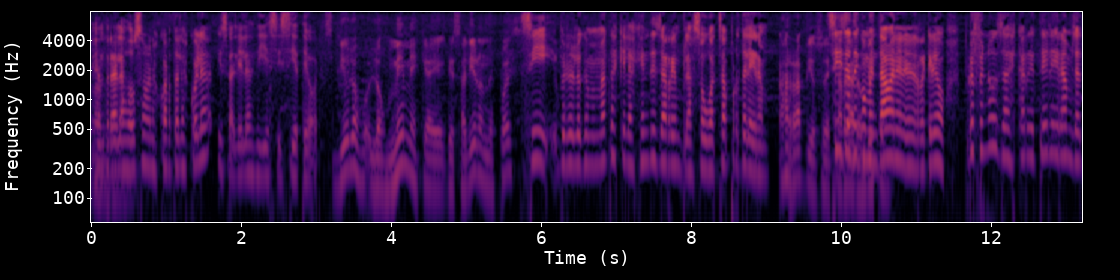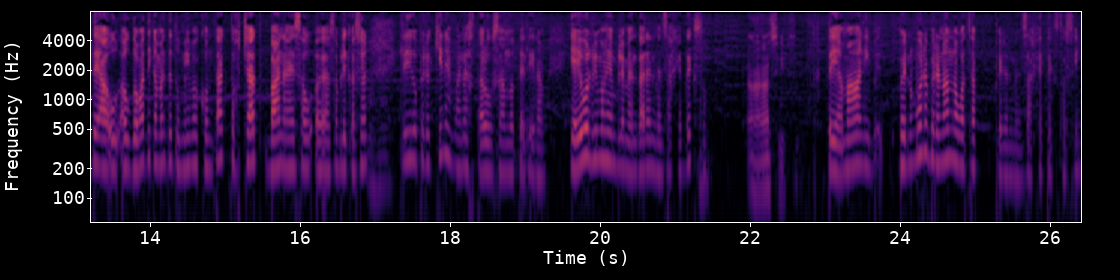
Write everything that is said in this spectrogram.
Ah, Entré a las 12 menos cuarto de la escuela y salí a las 17 horas. ¿Vio los, los memes que, que salieron después? Sí, pero lo que me mata es que la gente ya reemplazó WhatsApp por Telegram. Ah, rápido se Sí, ya te comentaban en el recreo. Profe, no, ya descargue Telegram, ya te au- automáticamente tus mismos contactos, chat, van a esa, a esa aplicación. Le digo, pero ¿quiénes van a estar usando Telegram? Y ahí volvimos a implementar el mensaje texto. Ah, sí, sí. Te llamaban y... pe- Pero bueno, pero no anda WhatsApp. Pero el mensaje texto sí,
